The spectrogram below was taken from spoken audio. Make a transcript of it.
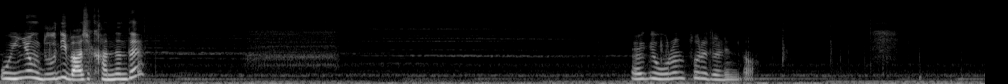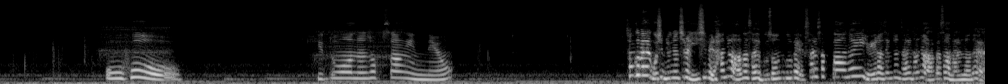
오 인형 눈이 맛이 갔는데? 여기 울음소리 들린다. 오호. 기도하는 석상이 있네요. 1956년 7월 20일 한여 아가사의 무서운 고백 살 사건의 유일한 생존자인 한여 아가사 말러는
